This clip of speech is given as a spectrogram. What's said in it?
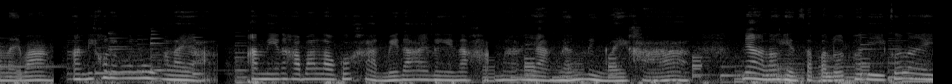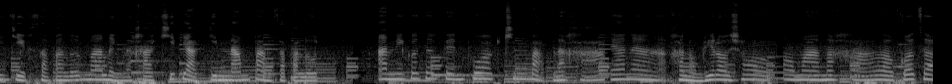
อะไรบ้าง อันนี้เขาเรียกว่าลูกอะไรอะ อันนี้นะคะบ้านเราก็ขาดไม่ได้เลยนะคะ มาอย่างนั้นหนึ่งเลยค่ะ เนี่ยเราเห็นสับปะรดพอดีก็เลยหยิบสับปะรดมาหนึ่งนะคะ คิดอยากกินน้ำปั่นสับปะรดอันนี้ก็จะเป็นพวกคิมบับนะคะเนี่ยนะขนมที่เราชอบต่อมานะคะ เราก็จะ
